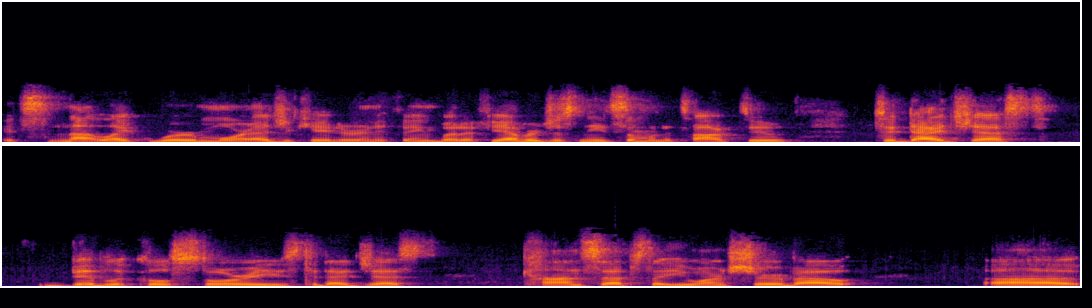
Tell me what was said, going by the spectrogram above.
it's not like we're more educated or anything, but if you ever just need someone to talk to, to digest biblical stories, to digest concepts that you aren't sure about, uh,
